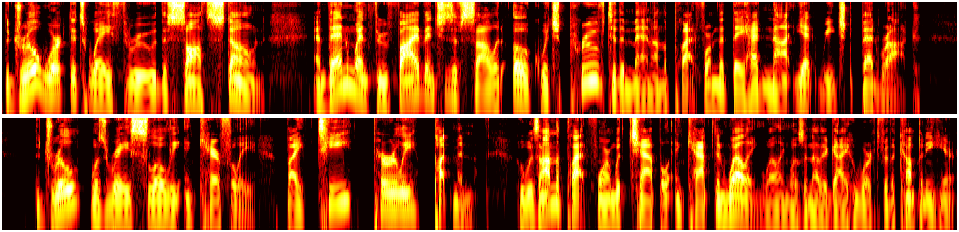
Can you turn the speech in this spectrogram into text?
The drill worked its way through the soft stone and then went through 5 inches of solid oak, which proved to the men on the platform that they had not yet reached bedrock. The drill was raised slowly and carefully by T. Pearly Putnam, who was on the platform with Chappell and Captain Welling. Welling was another guy who worked for the company here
